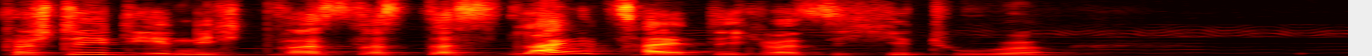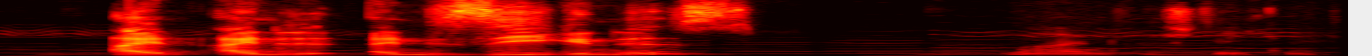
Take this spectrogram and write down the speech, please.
Versteht ihr nicht, was, was das langzeitig, was ich hier tue, ein, eine, ein Segen ist? Nein, verstehe ich nicht.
